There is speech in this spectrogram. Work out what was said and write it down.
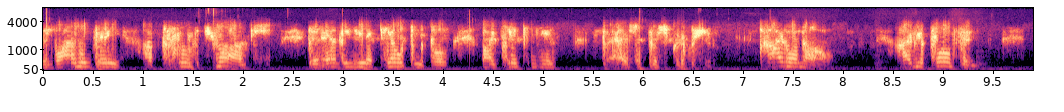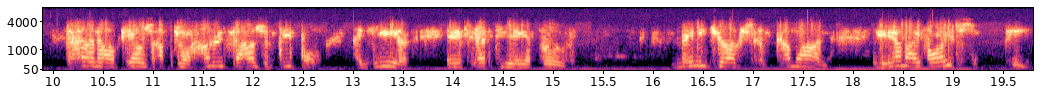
Then why would they approve drugs that every year kill people by taking it as a prescription? Tylenol, ibuprofen. Tylenol kills up to 100,000 people a year, and it's FDA approved. Many drugs have come on. You hear my voice?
